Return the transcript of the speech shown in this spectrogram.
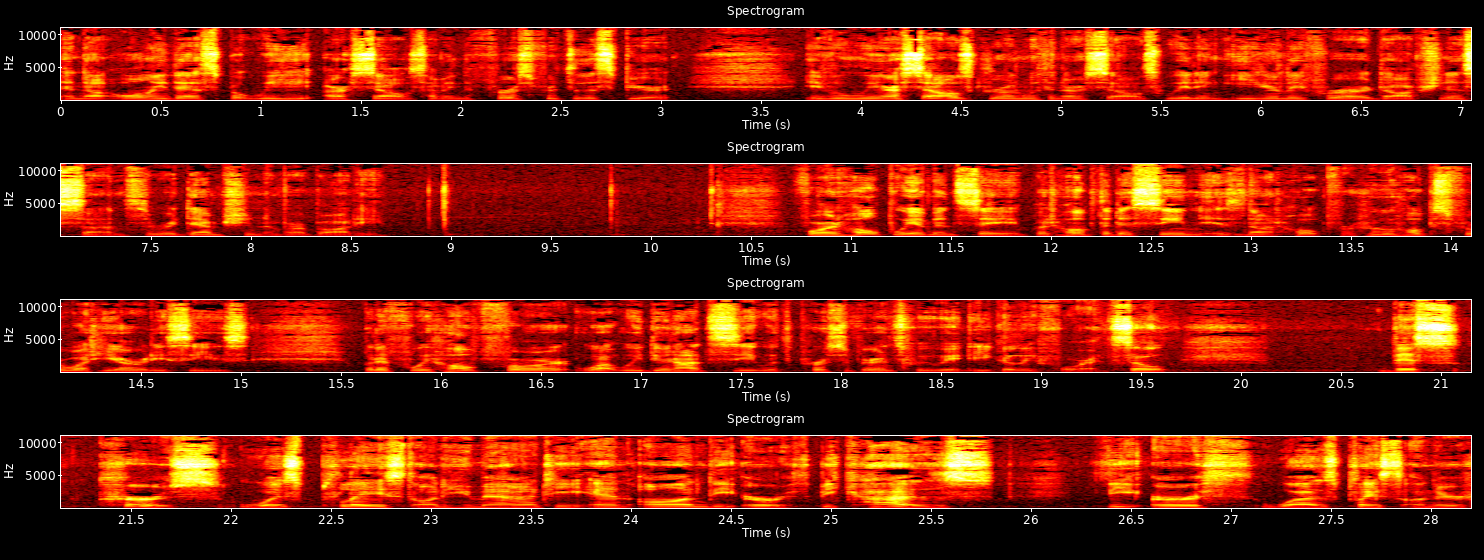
And not only this, but we ourselves, having the first fruits of the Spirit, even we ourselves groan within ourselves, waiting eagerly for our adoption as sons, the redemption of our body. For in hope we have been saved, but hope that is seen is not hope, for who hopes for what he already sees? But if we hope for what we do not see, with perseverance we wait eagerly for it. So, this curse was placed on humanity and on the earth because the earth was placed under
